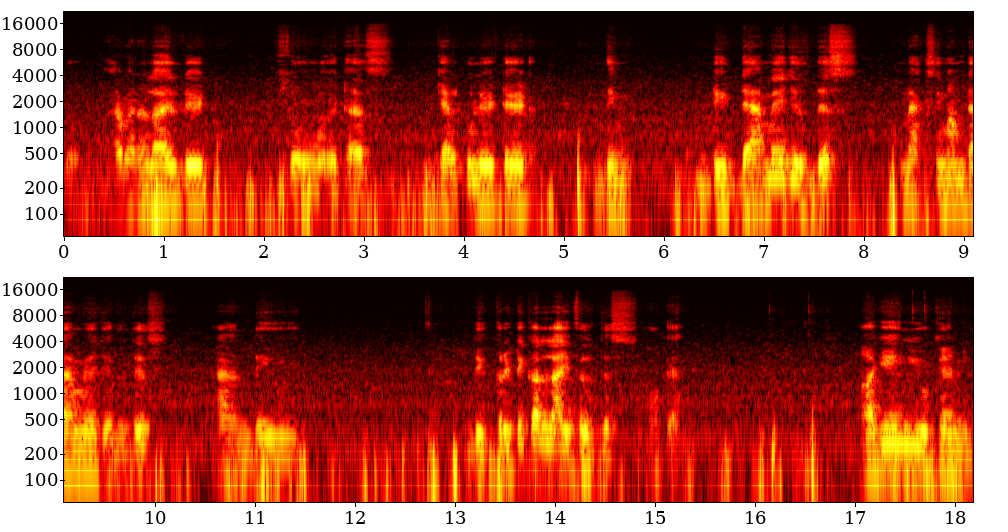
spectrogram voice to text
so I have analyzed it so it has calculated the the damage is this maximum damage is this and the the critical life is this okay? Again you can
